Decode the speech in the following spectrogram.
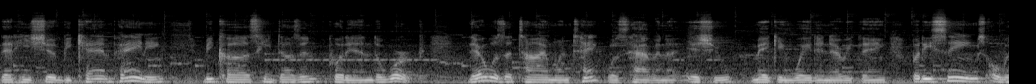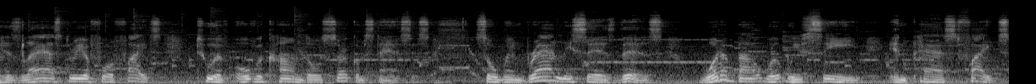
that he should be campaigning because he doesn't put in the work. There was a time when Tank was having an issue making weight and everything, but he seems over his last three or four fights to have overcome those circumstances. So when Bradley says this, what about what we've seen in past fights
